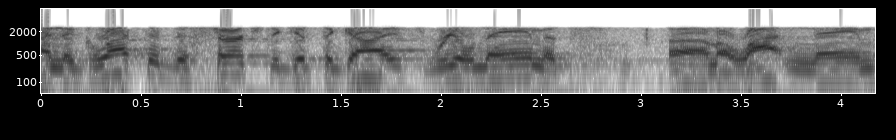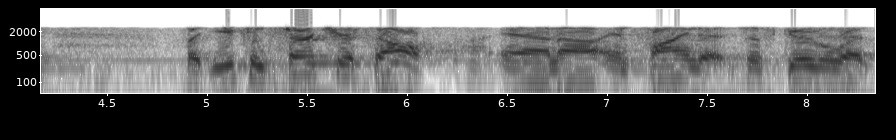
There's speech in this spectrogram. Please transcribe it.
I neglected to search to get the guy's real name. It's um, a Latin name. But you can search yourself and, uh, and find it. Just Google it.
